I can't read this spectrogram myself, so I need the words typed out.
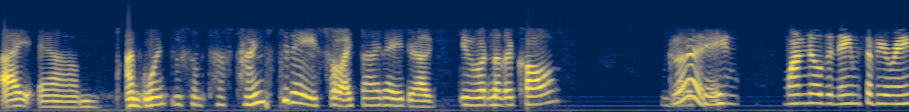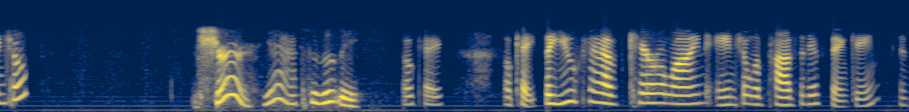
I am. I'm going through some tough times today, so I thought I'd uh, give another call. Is Good. that okay? You want to know the names of your angels? Sure. Yeah, absolutely. Okay. Okay, so you have Caroline, Angel of Positive Thinking, and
